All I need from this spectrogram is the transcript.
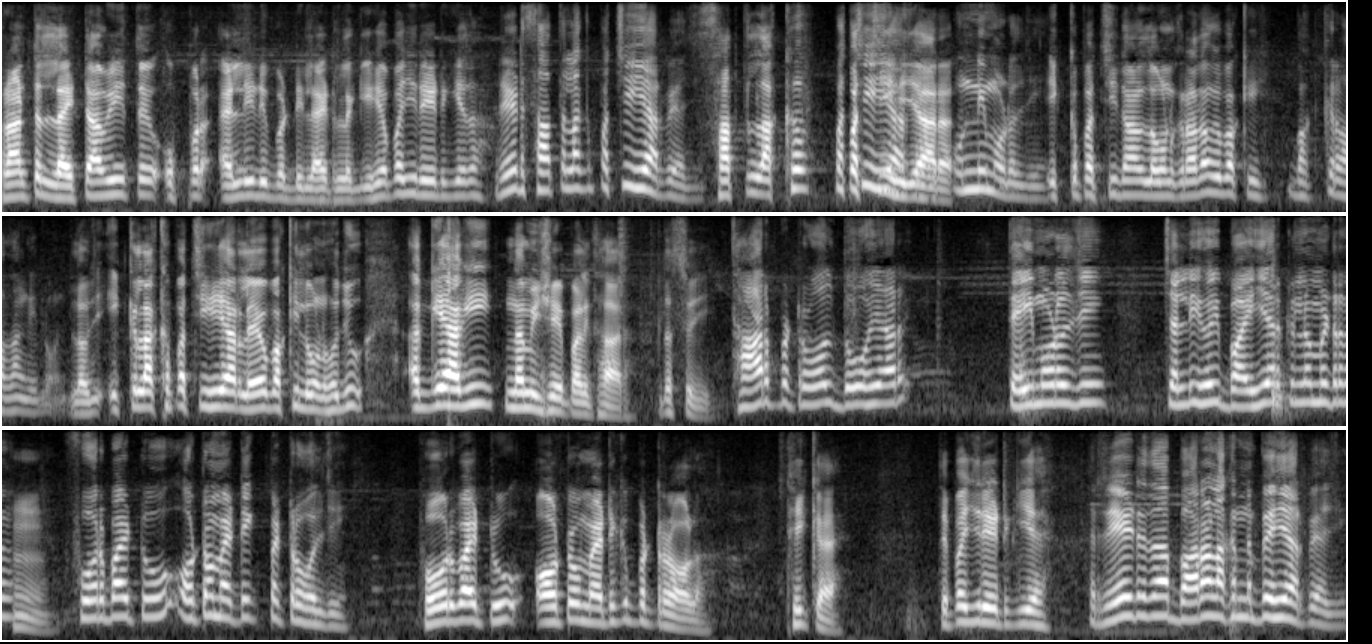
ਫਰੰਟ ਲਾਈਟਾਂ ਵੀ ਤੇ ਉੱਪਰ LED ਵੱਡੀ ਲਾਈਟ ਲੱਗੀ ਹੋਈ ਆ। ਭਾਜੀ ਰੇਟ ਕੀ ਇਹਦਾ? ਰੇਟ 7 ਲੱਖ 25000 ਰੁਪਏ ਜੀ। 7 ਲੱਖ 25000 19 ਮਾਡਲ ਜੀ। 125 ਨਾਲ ਲੋਨ ਕਰਾ ਦੋਗੇ ਬਾਕੀ? ਬਾਕੀ ਕਰਾ ਦਾਂਗੇ ਲੋਨ ਲਓ ਜੀ 1 ਲੱਖ 25000 ਲਿਓ ਬਾਕੀ ਲੋਨ ਹੋ ਜੂ ਅੱਗੇ ਆ ਗਈ ਨਵੀਂ ਸ਼ੇਪ ਵਾਲੀ ਥਾਰ। ਦੱਸੋ ਜੀ। ਥਾਰ ਪੈਟਰੋਲ 2023 ਮਾਡਲ ਜੀ। ਚੱਲੀ ਹੋਈ 22000 ਕਿਲੋਮੀਟਰ 4x2 ਆਟੋਮੈਟਿਕ ਪੈਟਰੋਲ ਜੀ। 4x2 ਆਟੋਮੈਟਿਕ ਪੈਟਰੋਲ ਠੀਕ ਹੈ। ਤੇ ਭਾਈ ਜੀ ਰੇਟ ਕੀ ਹੈ? ਰੇਟ ਇਹਦਾ 12 ਲੱਖ 90000 ਰੁਪਏ ਜੀ।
